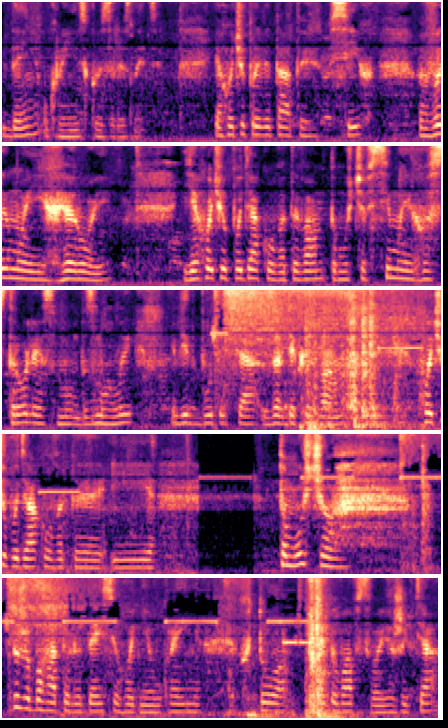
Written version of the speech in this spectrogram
День української залізниці. Я хочу привітати всіх. Ви мої герої. Я хочу подякувати вам, тому що всі мої гастролі змо- змогли відбутися завдяки вам. Хочу подякувати і тому, що дуже багато людей сьогодні в Україні, хто рятував своє життя,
